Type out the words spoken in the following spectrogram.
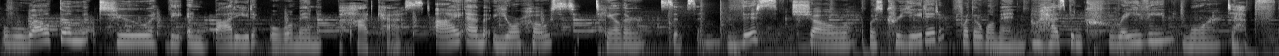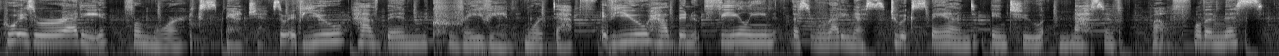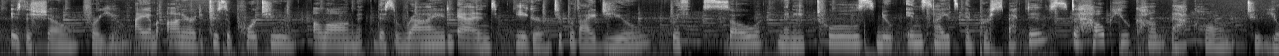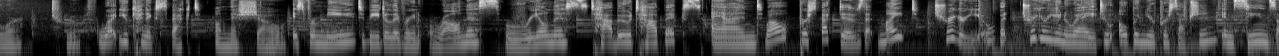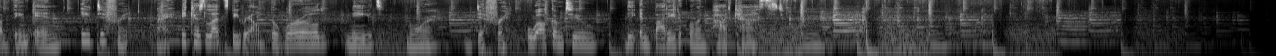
Welcome to the Embodied Woman podcast. I am your host, Taylor Simpson. This show was created for the woman who has been craving more depth, who is ready for more expansion. So if you have been craving more depth, if you have been feeling this readiness to expand into massive wealth, well, then this is the show for you. I am honored to support you along this ride and eager to provide you with so many tools, new insights, and perspectives to help you come back home to your truth. What you can expect on this show is for me to be delivering rawness, realness, taboo topics, and, well, perspectives that might trigger you, but trigger you in a way to open your perception in seeing something in a different way. Because let's be real, the world needs more different. Welcome to the Embodied Woman Podcast.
